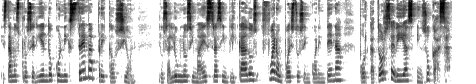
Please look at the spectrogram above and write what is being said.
estamos procediendo con extrema precaución. Los alumnos y maestras implicados fueron puestos en cuarentena por 14 días en su casa.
